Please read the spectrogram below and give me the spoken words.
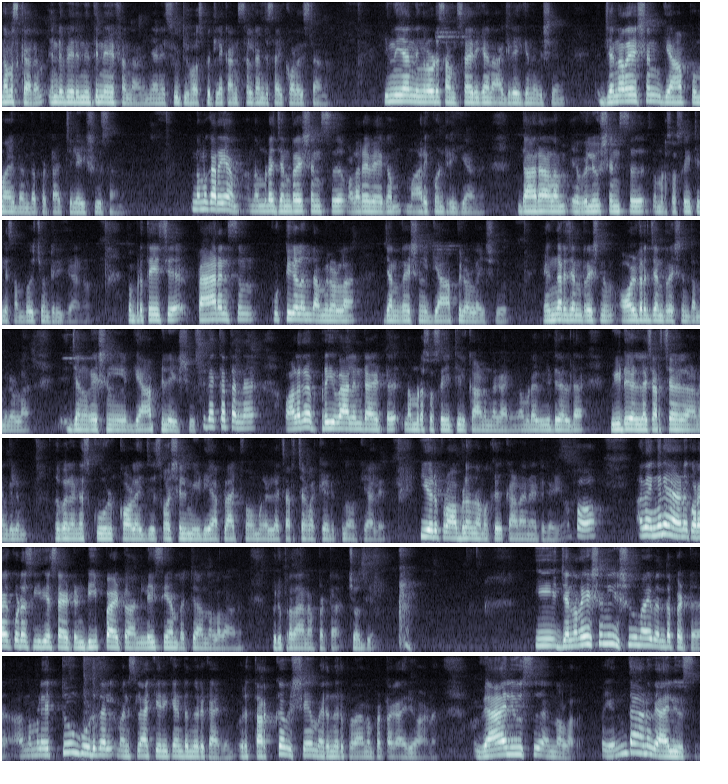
നമസ്കാരം. എന്റെ പേര് നിതിൻ എഫ് എന്നാണ്. ഞാൻ എസ് യു ടി ഹോസ്പിറ്റലിലെ കൺസൾട്ടന്റ് സൈക്കോളജിസ്റ്റാണ്. ഇന്ന് ഞാൻ നിങ്ങളോട് സംസാരിക്കാൻ ആഗ്രഹിക്കുന്ന വിഷയം ജനറേഷൻ ഗ്യാപ്പുമായി ബന്ധപ്പെട്ട ചില ഇഷ്യൂസാണ് നമുക്കറിയാം നമ്മുടെ ജനറേഷൻസ് വളരെ വേഗം മാറിക്കൊണ്ടിരിക്കുകയാണ്. ധാരാളം എവല്യൂഷൻസ് നമ്മുടെ സൊസൈറ്റിയിൽ സംഭവിച്ചുകൊണ്ടിരിക്കുകയാണ്. അപ്പം പ്രത്യേകിച്ച് പാരൻസും കുട്ടികളും തമ്മിലുള്ള ജനറേഷണൽ ഗ്യാപ്പിലുള്ള ഇഷ്യൂ യങ്ങർ ജനറേഷനും ഓൾഡർ ജനറേഷനും തമ്മിലുള്ള ജനറേഷണൽ ഗ്യാപ്പിലെ ഇഷ്യൂസ് ഇതൊക്കെ തന്നെ വളരെ പ്രീവാലന്റ് ആയിട്ട് നമ്മുടെ സൊസൈറ്റിയിൽ കാണുന്ന കാര്യങ്ങൾ. നമ്മുടെ വീടുകളുടെ വീടുകളിലെ ചർച്ചകളാണെങ്കിലും അതുപോലെ തന്നെ സ്കൂൾ കോളേജ് സോഷ്യൽ മീഡിയ പ്ലാറ്റ്ഫോമുകളിലെ ചർച്ചകളൊക്കെ എടുത്തു നോക്കിയാൽ ഈ ഒരു പ്രോബ്ലം നമുക്ക് കാണാനായിട്ട് കഴിയും. അപ്പോൾ അതെങ്ങനെയാണ് കുറേ കൂടെ സീരിയസ് ആയിട്ടും ഡീപ്പായിട്ടും അനലൈസ് ചെയ്യാൻ പറ്റുക എന്നുള്ളതാണ് ഒരു പ്രധാനപ്പെട്ട ചോദ്യം. ഈ ജനറേഷണൽ ഇഷ്യൂവുമായി ബന്ധപ്പെട്ട് നമ്മൾ ഏറ്റവും കൂടുതൽ മനസ്സിലാക്കിയിരിക്കേണ്ടുന്ന ഒരു കാര്യം ഒരു തർക്ക വിഷയം വരുന്ന ഒരു പ്രധാനപ്പെട്ട കാര്യമാണ് വാല്യൂസ് എന്നുള്ളത്. അപ്പോൾ എന്താണ് വാല്യൂസ്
